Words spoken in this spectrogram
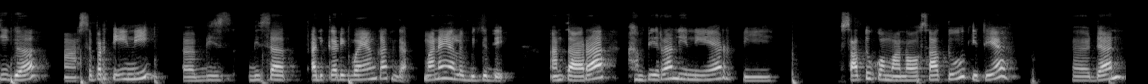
3. Nah, seperti ini eh, bisa adik-adik bayangkan enggak? Mana yang lebih gede? Antara hampiran linier di 1,01 gitu ya, eh, dan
